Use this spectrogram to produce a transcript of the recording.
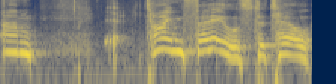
um, time fails to tell.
